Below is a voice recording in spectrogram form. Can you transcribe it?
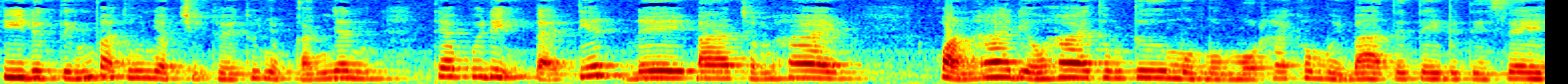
thì được tính vào thu nhập chịu thuế thu nhập cá nhân theo quy định tại tiết D3.2 khoản 2 điều 2 thông tư 111/2013/TT-BTC.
